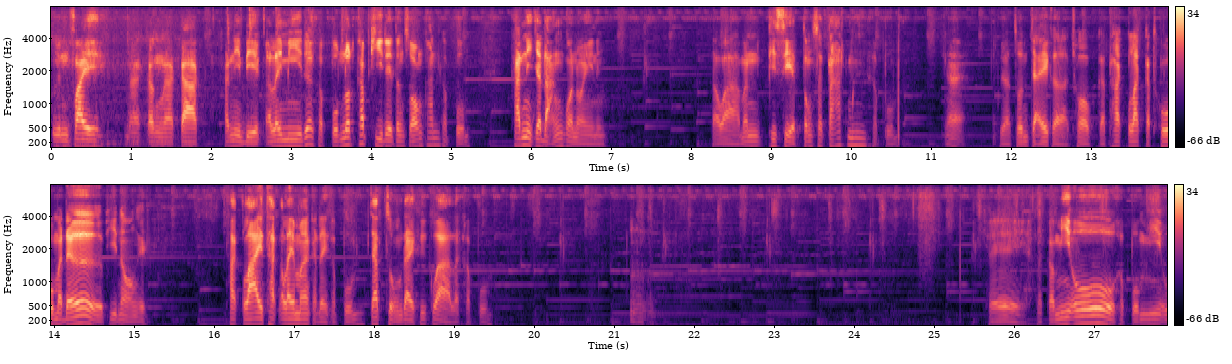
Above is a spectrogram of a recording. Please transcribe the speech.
ปืนไฟหนากังหนากากคันนี้เบรกอะไรมีด้วยครับผมรถขับขี่ได้ตั้งสองคันครับผมคันนี้จะดังกว่าหน่อยหนึ่งแต่ว่ามันพิเศษตรงสตาร์ทมือครับผมอ่าเผื่อสนใจก็ชอบกระทักรักกระโทรมาเด้อพี่น้องเอ้ ทักไลน์ทักอะไรมาก็ได้ครับผม จัดส่งได้คือกว่าละครับผมอืมโอเค แล้วก็มีโอครับผมมีโอ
